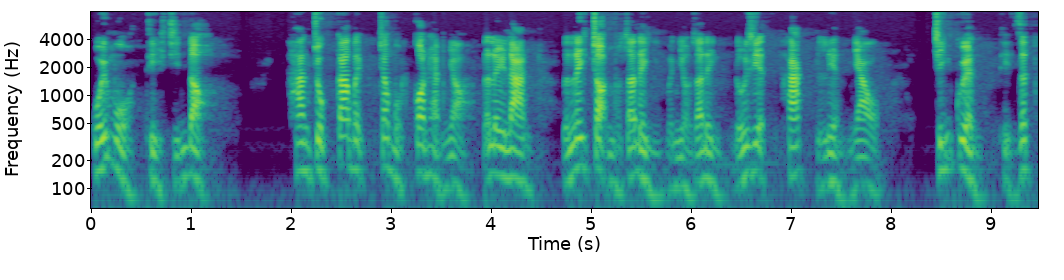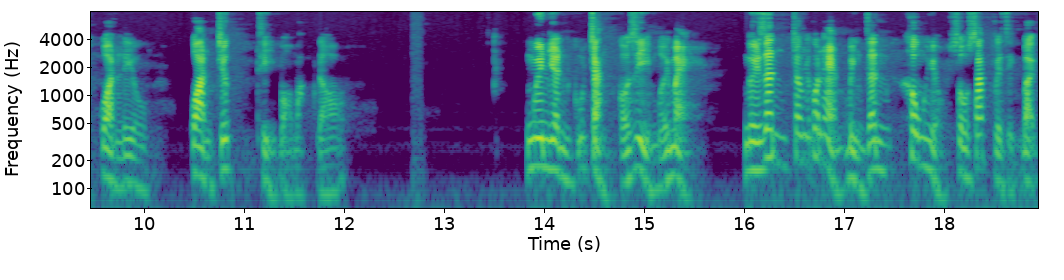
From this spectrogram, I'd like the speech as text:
cuối mùa thì chín đỏ. Hàng chục ca bệnh trong một con hẻm nhỏ đã lây lan, đã lây chọn một gia đình và nhiều gia đình đối diện khác liền nhau. Chính quyền thì rất quan liêu, quan chức thì bỏ mặc đó. Nguyên nhân cũng chẳng có gì mới mẻ. Người dân trong những con hẻm bình dân không hiểu sâu sắc về dịch bệnh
